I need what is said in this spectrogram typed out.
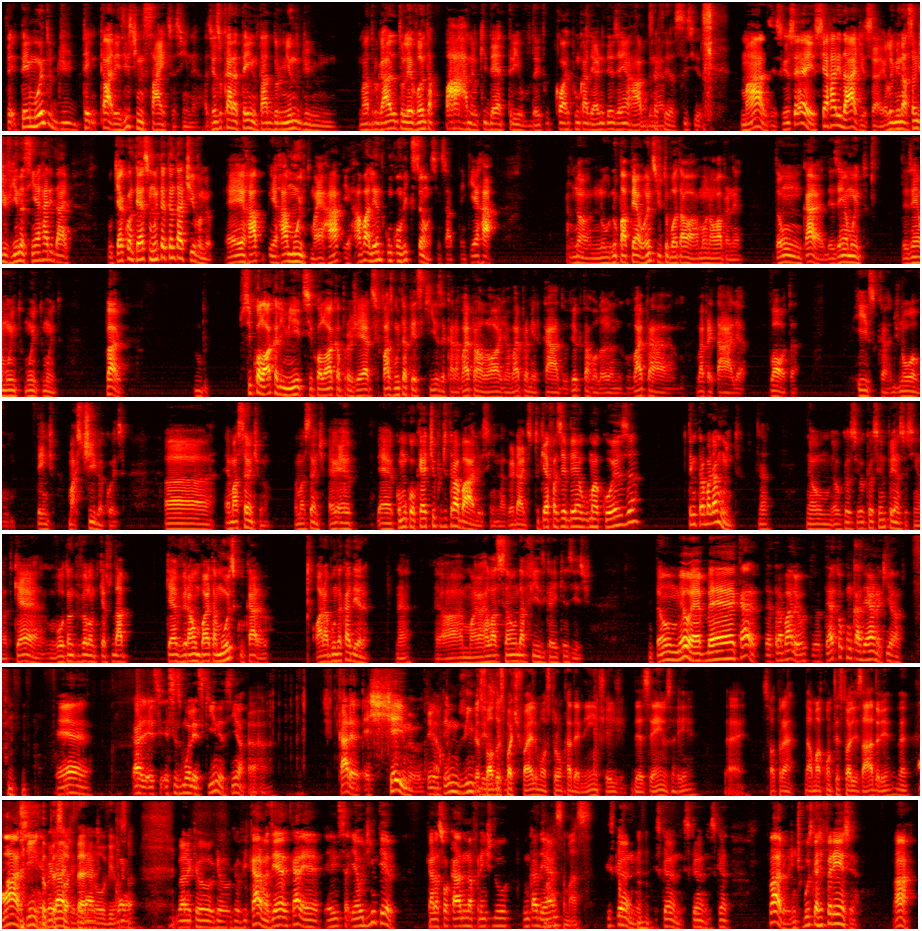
tem, tem, muito de. Tem, claro, existe insights, assim, né? Às vezes o cara tem, tá dormindo de madrugada, tu levanta, pá, meu, que ideia trivo. Daí tu corre para um caderno e desenha rápido, Com né? Precisa. Mas isso, isso, é, isso é raridade, isso é iluminação divina, assim, é raridade. O que acontece muito é tentativa, meu. É errar, errar muito, mas errar, errar valendo com convicção, assim, sabe? Tem que errar. No, no, no papel, antes de tu botar a mão na obra, né? Então, cara, desenha muito. Desenha muito, muito, muito. Claro, se coloca limite, se coloca projeto, se faz muita pesquisa, cara, vai para loja, vai para mercado, vê o que tá rolando, vai para vai para Itália, volta, risca de novo, entende? Mastiga a coisa. Uh, é maçante, meu. É maçante. É, é, é, como qualquer tipo de trabalho, assim, na verdade. Se tu quer fazer bem alguma coisa, tu tem que trabalhar muito, né? É o, é o, que, eu, é o que eu sempre penso, assim, ó. Tu quer, voltando pro violão, tu quer estudar, quer virar um baita músico, cara, hora a bunda cadeira, né? É a maior relação da física aí que existe. Então, meu, é, é cara, é trabalho. Eu, até tô com um caderno aqui, ó. É, cara, esse, esses moleskines, assim, ó. Uhum. Cara, é cheio, meu. Eu tenho, é, tenho uns 20 O pessoal do Spotify, ele mostrou um caderninho cheio de desenhos aí. É, só para dar uma contextualizada ali, né? Ah, sim, é o verdade. Pessoal é tá ouvindo agora, só. Agora que eu, que eu, que eu vi. Cara, mas é, cara, é, é, isso, é o dia inteiro cara socado na frente do, de um caderno. Massa, massa. Riscando, né? Riscando, riscando, riscando. Claro, a gente busca referência. Ah,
